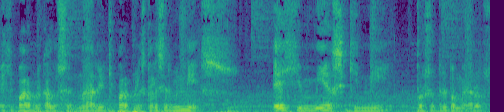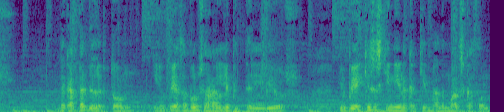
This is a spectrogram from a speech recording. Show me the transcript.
έχει πάρα πολύ καλό σενάριο και πάρα πολλές καλές ερμηνείες. Έχει μία σκηνή προς το τρίτο μέρος, 15 λεπτών, η οποία θα μπορούσε να λείπει τελείως, η οποία και σε σκηνή είναι κακή, μα δεν μου άρεσε καθόλου,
